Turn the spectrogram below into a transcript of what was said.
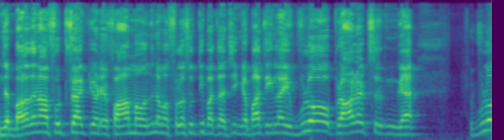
இந்த பலதனா ஃபுட் ஃபேக்ட்ரியோட ஃபார்மை வந்து நம்ம ஃபுல்லாக சுற்றி பார்த்தாச்சு. இங்கே பார்த்தீங்களா இவ்வளோ ப்ராடக்ட்ஸ் இருக்குங்க. இவ்வளோ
